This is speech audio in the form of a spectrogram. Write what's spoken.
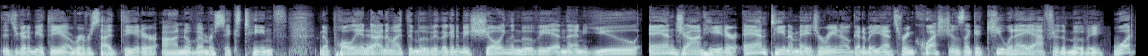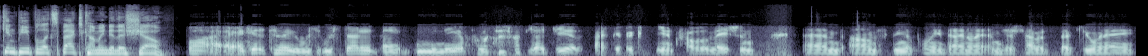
you're going to be at the uh, Riverside Theater on November 16th. Napoleon Dynamite, the movie. They're going to be showing the movie, and then you and Jon Heder and Tina Majorino are going to be answering questions like a Q and A after the movie. What can people expect coming to this show? Well, I, I got to tell you, we, we started, uh, they approached us with the idea, of the fact that we could, you know, travel nation and um, screen Napoleon Dynamite and just have a, a Q&A,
